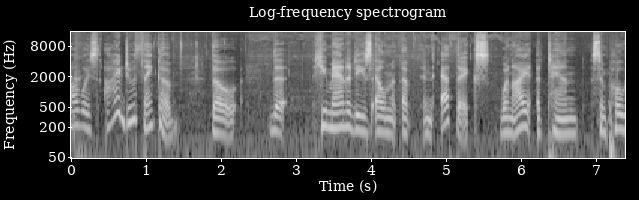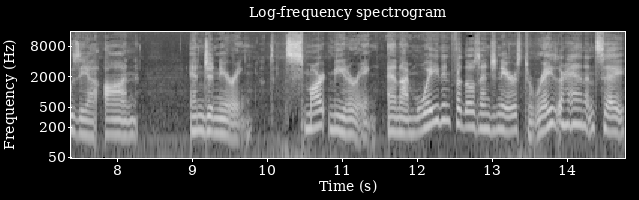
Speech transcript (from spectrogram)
always I do think of though the humanities element of an ethics when I attend symposia on engineering smart metering. And I'm waiting for those engineers to raise their hand and say,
